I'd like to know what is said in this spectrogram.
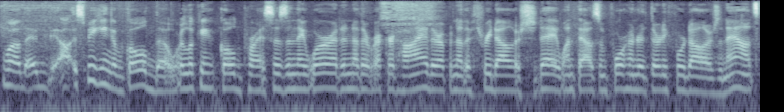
Well, uh, speaking of gold, though, we're looking at gold prices, and they were at another record high. They're up another $3 today, $1,434 an ounce.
